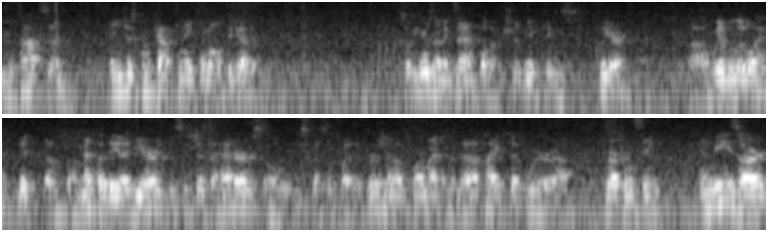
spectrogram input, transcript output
in your path set, and you just concatenate them all together. So here's an example that should make things clear. Uh, we have a little bit of uh, metadata here. This is just a header, so we specify the version of format and the data type that we're uh, referencing. And these are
